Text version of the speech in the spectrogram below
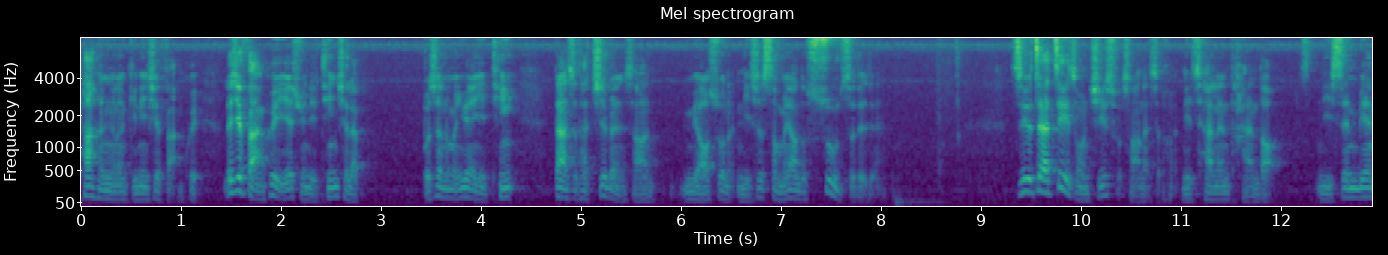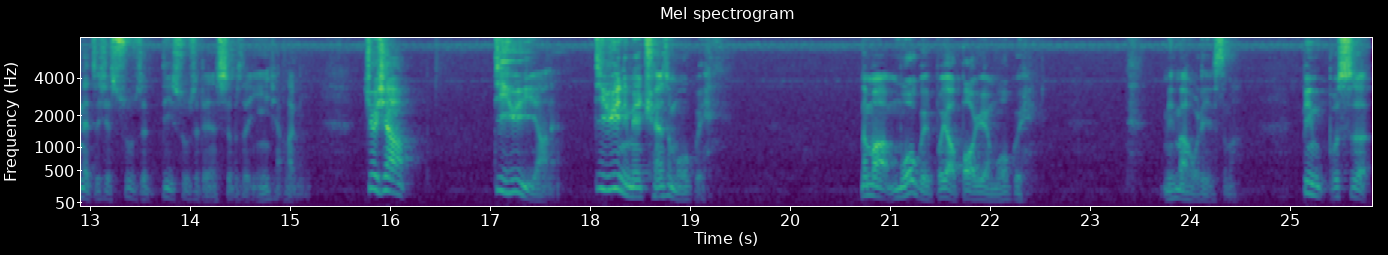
他很可能给你一些反馈。那些反馈也许你听起来不是那么愿意听，但是他基本上描述了你是什么样的素质的人。只有在这种基础上的时候，你才能谈到你身边的这些素质低素质的人是不是影响了你。就像地狱一样的，地狱里面全是魔鬼。那么魔鬼不要抱怨魔鬼。明白我的意思吗？并不是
